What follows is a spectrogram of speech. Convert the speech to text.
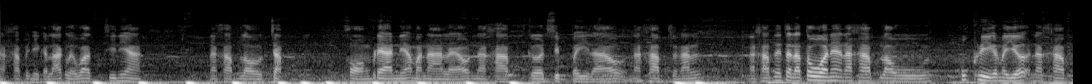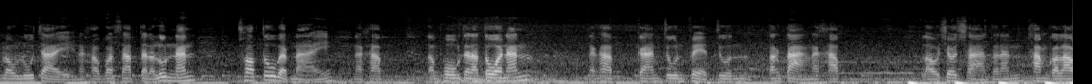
นะครับ เป็นเอกลักษณ์เลยว่าที่เนี่ยนะครับเราจับของแบรนด์เนี้ยมานานแล้วนะครับ เกิน 10 ปีแล้วนะครับฉะนั้นนะครับในแต่ละตัวเนี่ยนะครับเรา คุกคลีกันมาเยอะนะครับ เรารู้ใจนะครับว่าซับแต่ละรุ่นนั้นชอบตู้แบบไหนนะครับลำโพงแต่ละตัวนั้นนะครับ การจูนเฟสจูนต่างๆนะครับ เราเชี่ยวชาญฉะนั้นทำกับเรา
